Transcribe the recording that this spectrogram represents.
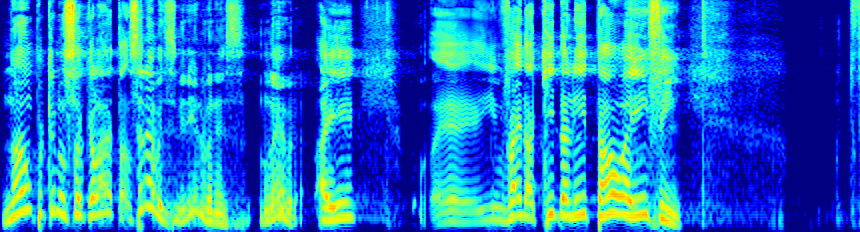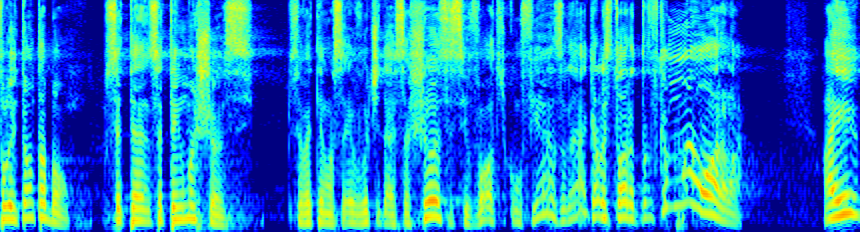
Não, porque não sei o que lá. Você lembra desse menino, Vanessa? Não lembra? Aí, é, vai daqui, dali e tal, aí, enfim. Falou, então tá bom, você tem, você tem uma chance. Você vai ter uma, eu vou te dar essa chance, esse voto de confiança, né, aquela história toda. Ficamos uma hora lá. Aí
